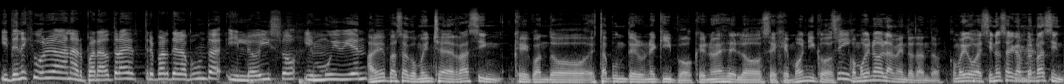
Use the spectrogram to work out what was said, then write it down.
y tenés que volver a ganar para otra vez treparte a la punta y lo hizo y muy bien. A mí me pasa como hincha de Racing que cuando está puntero un equipo que no es de los hegemónicos, Sí. como que no lo lamento tanto. Como digo, si no sale campeón Racing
